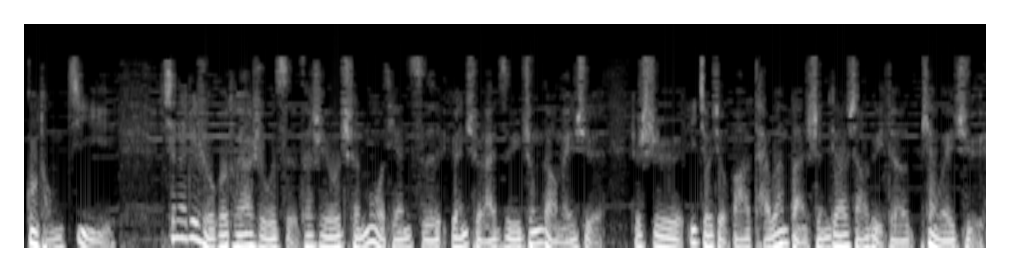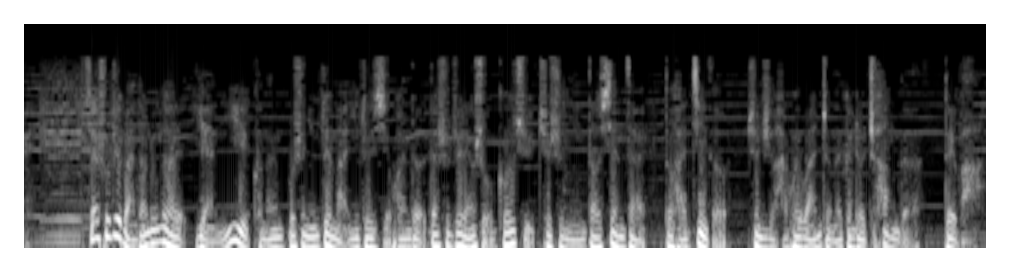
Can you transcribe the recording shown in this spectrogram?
共同记忆。现在这首歌同样是如此，它是由陈默填词，原曲来自于中岛美雪，这是一九九八台湾版《神雕侠侣》的片尾曲。虽然说这版当中的演绎可能不是您最满意、最喜欢的，但是这两首歌曲却是您到现在都还记得，甚至还会完整的跟着唱的，对吧？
